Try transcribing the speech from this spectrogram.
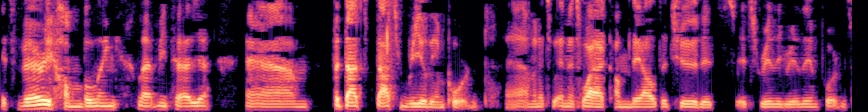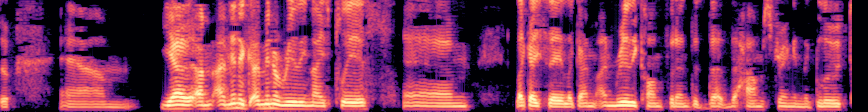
it's very humbling, let me tell you. Um, but that's that's really important, um, and it's and it's why I come to altitude. It's it's really really important. So, um, yeah, I'm I'm in a I'm in a really nice place. Um, like I say, like I'm I'm really confident that the the hamstring and the glute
